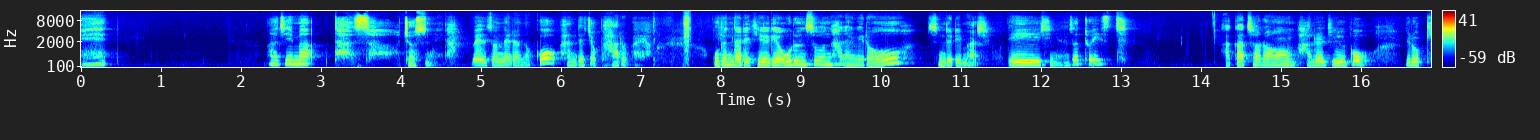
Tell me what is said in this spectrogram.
넷. 마지막 다섯. 좋습니다. 왼손 내려놓고 반대쪽 바로 가요. 오른다리 길게 오른손 하늘 위로 숨 들이마시고 내쉬면서 트위스트. 아까처럼 발을 들고 이렇게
